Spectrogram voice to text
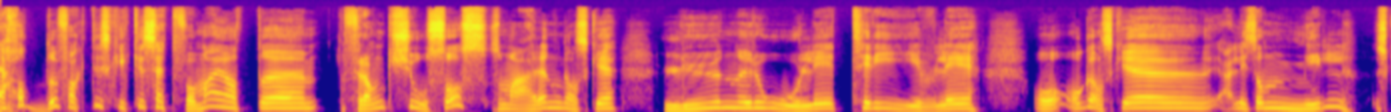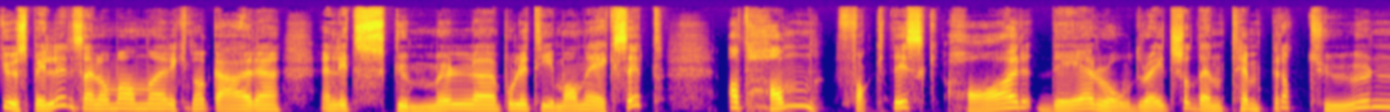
jeg hadde faktisk ikke sett for meg at eh, Frank Kjosås, som er en ganske lun, rolig, trivelig og, og ganske ja, litt sånn mild skuespiller, selv om han riktignok er eh, en litt skummel eh, politimann i Exit, at han faktisk har det road rage og den temperaturen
